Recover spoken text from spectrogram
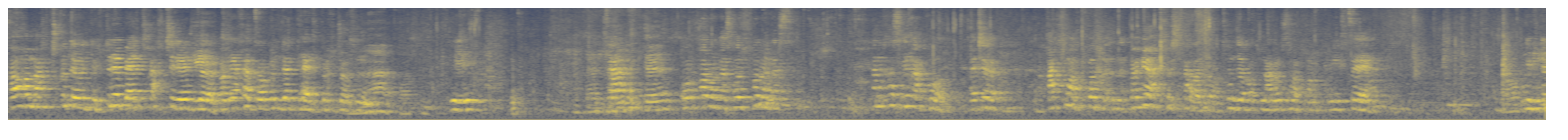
Таагаа марчих гэдэг дэвтрээ байж гарч ирээд багийнхаа зурган дээр тайлбарж болно. Аа болно. Тий. За тэгвэл Гурваагаас хөлбөрөөс танахаас нэг авах. Ажи гацмал бол багийн авчирч хараад байгаа. Түн зэрэг наран суулган нэг цаа. энэ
